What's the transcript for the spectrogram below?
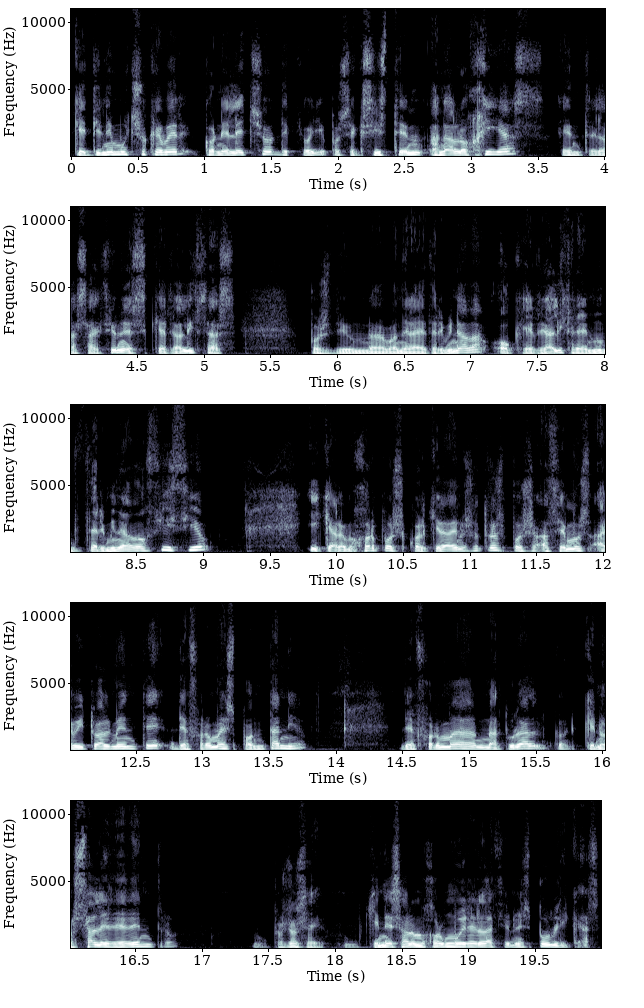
que tiene mucho que ver con el hecho de que, oye, pues existen analogías entre las acciones que realizas pues de una manera determinada o que realizan en un determinado oficio y que a lo mejor pues cualquiera de nosotros pues hacemos habitualmente de forma espontánea, de forma natural, que nos sale de dentro. pues no sé, quien es a lo mejor muy relaciones públicas,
